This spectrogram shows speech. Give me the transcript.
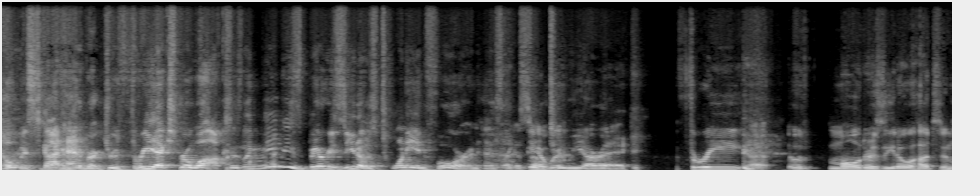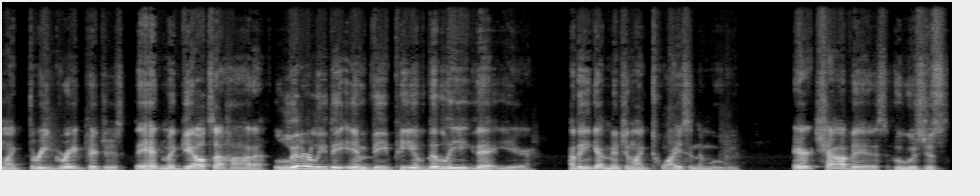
nope, it's Scott Hatteberg drew three extra walks. It's like maybe it's Barry Zito's 20 and four and has like a sub yeah, two ERA. Three, uh, it was Mulder, Zito, Hudson, like three great pitchers. They had Miguel Tejada, literally the MVP of the league that year. I think he got mentioned like twice in the movie. Eric Chavez, who was just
